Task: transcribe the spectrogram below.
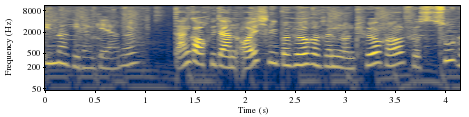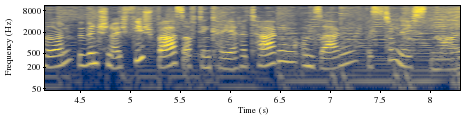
Immer wieder gerne. Danke auch wieder an euch, liebe Hörerinnen und Hörer, fürs Zuhören. Wir wünschen euch viel Spaß auf den Karrieretagen und sagen bis zum nächsten Mal.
